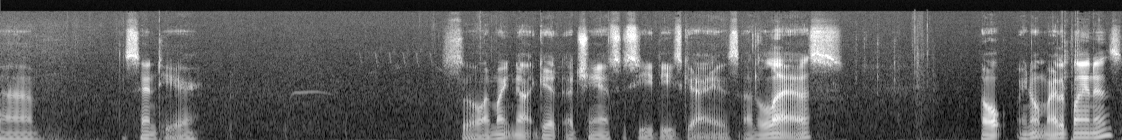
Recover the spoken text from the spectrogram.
um, the scent here. So I might not get a chance to see these guys unless... Oh, you know what my other plan is?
